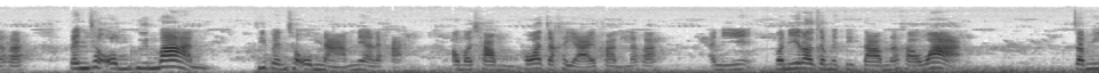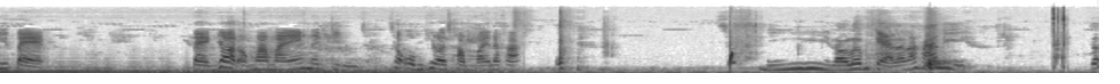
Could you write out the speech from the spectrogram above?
นะคะ เป็นชะอมพื้นบ้านที่เป็นชะอมหนามเนี่ยแหละค่ะ เอามาชำเพราะว่าจะขยายพันธุ์นะคะ อันนี้วันนี้เราจะมาติดตามนะคะว่า จะมีแตก แตกยอดออกมาไหมในกิ่งชะอมที่เราชำไว้นะคะ นี่เราเริ่มแกะแล้วนะคะนี่ จะ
